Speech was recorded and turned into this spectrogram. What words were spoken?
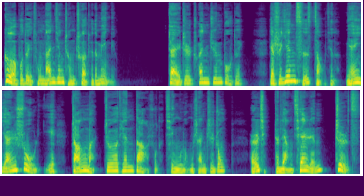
各部队从南京城撤退的命令。这支川军部队也是因此走进了绵延数里、长满遮天大树的青龙山之中，而且这两千人至此。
